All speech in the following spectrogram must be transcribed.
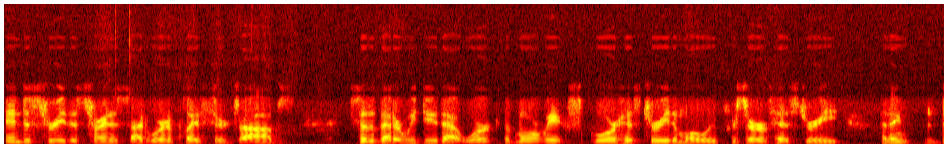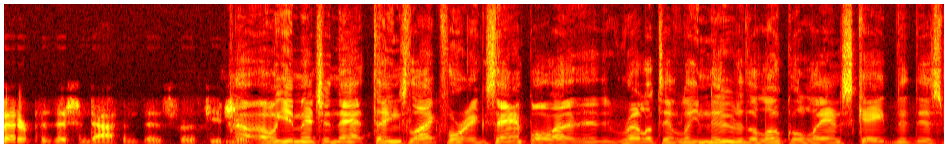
industry that's trying to decide where to place their jobs. So the better we do that work, the more we explore history, the more we preserve history, I think the better positioned Athens is for the future. Oh, you mentioned that. Things like, for example, uh, relatively new to the local landscape, that this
